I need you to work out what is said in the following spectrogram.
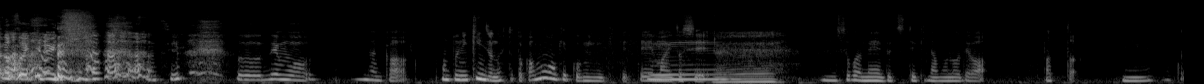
覗いてるみたいな感じ。そうでもなんか本当に近所の人とかも結構見に来てへてー。毎年、えうん、すごい名物的なものではあったね。なんか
